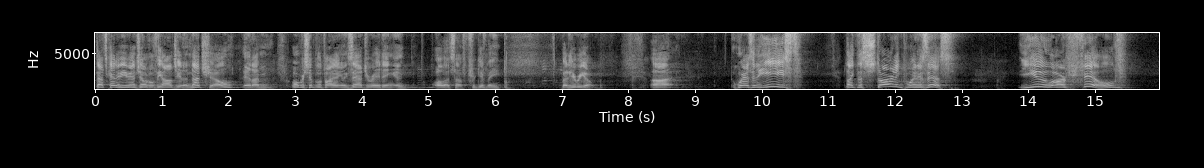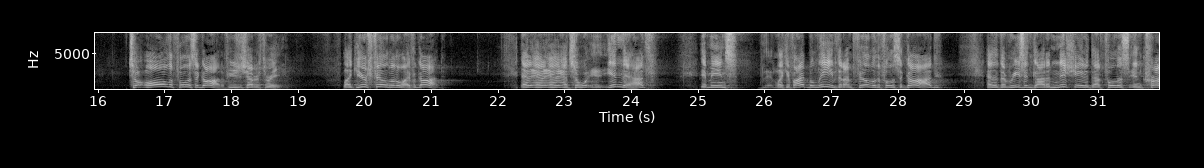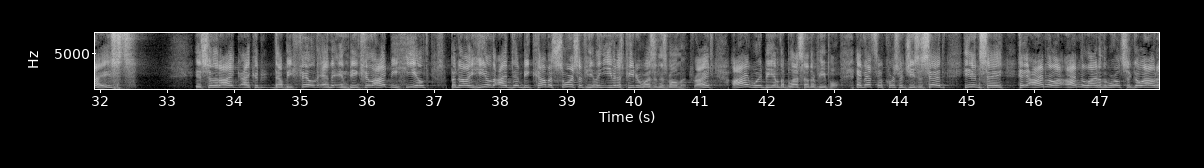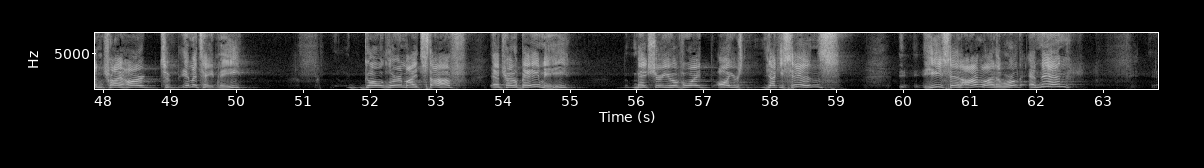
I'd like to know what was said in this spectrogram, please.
That's kind of evangelical theology in a nutshell, and I'm oversimplifying and exaggerating and all that stuff. Forgive me. But here we go. Uh, whereas in the East, like the starting point is this you are filled to all the fullness of God, Ephesians chapter 3. Like you're filled with the life of God. And, and, and so, in that, it means, like, if I believe that I'm filled with the fullness of God, and that the reason God initiated that fullness in Christ is so that I, I could now be filled, and, and being filled, I'd be healed, but now healed, I'd then become a source of healing, even as Peter was in this moment, right? I would be able to bless other people. And that's, of course, what Jesus said. He didn't say, hey, I'm the, I'm the light of the world, so go out and try hard to imitate me go learn my stuff and try to obey me. Make sure you avoid all your yucky sins. He said, I'm light of the world. And then,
